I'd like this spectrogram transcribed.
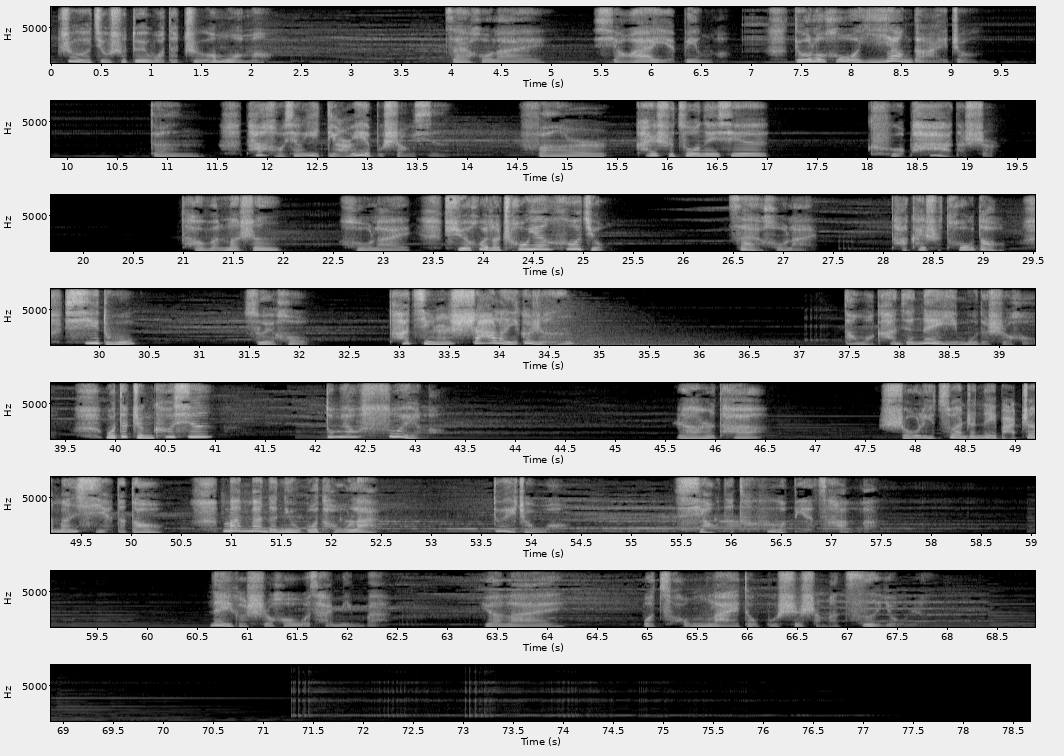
这就是对我的折磨吗？再后来，小爱也病了，得了和我一样的癌症，但她好像一点儿也不伤心，反而开始做那些可怕的事儿。她纹了身，后来学会了抽烟喝酒。再后来，他开始偷盗、吸毒，最后，他竟然杀了一个人。当我看见那一幕的时候，我的整颗心都要碎了。然而，他手里攥着那把沾满血的刀，慢慢的扭过头来，对着我。笑得特别灿烂。那个时候我才明白，原来我从来都不是什么自由人。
